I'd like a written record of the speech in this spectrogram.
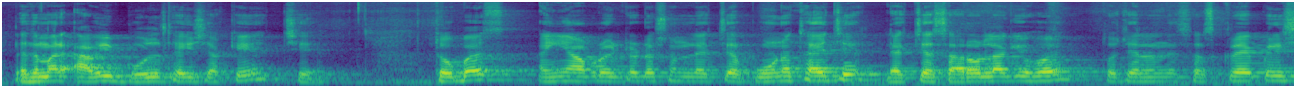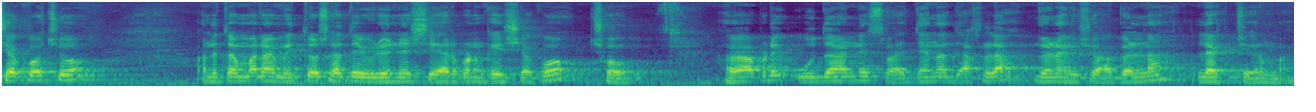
એટલે તમારે આવી ભૂલ થઈ શકે છે. તો બસ, અહીંયા આપણો ઇન્ટ્રોડક્શન લેક્ચર પૂર્ણ થાય છે. લેક્ચર સારો લાગ્યો હોય, તો ચેનલને સબસ્ક્રાઈબ કરી શકો છો અને તમારા મિત્રો સાથે વિડીયોને શેર પણ કરી શકો છો. હવે આપણે ઉદાહરણને સ્વાધ્યાયના દાખલા ગણાવીશું આગળના લેક્ચરમાં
